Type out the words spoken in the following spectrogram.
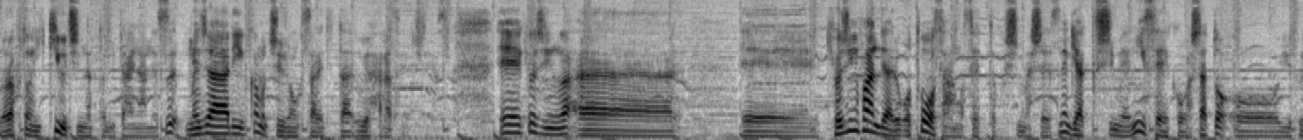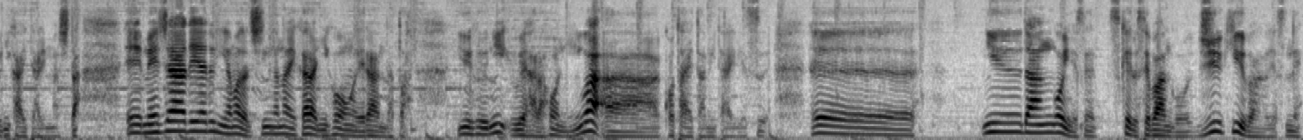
ドラフトの一騎打ちになったみたいなんです。メジャーリーグからも注目されてた上原選手です。えー、巨人はえー、巨人ファンであるお父さんを説得しましてですね逆指名に成功したというふうに書いてありました、えー、メジャーでやるにはまだ自信がないから日本を選んだというふうに上原本人は答えたみたいです、えー入団後にですね、つける背番号19番がですね、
